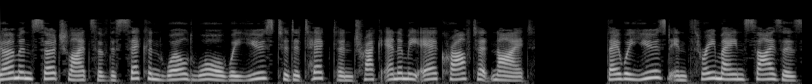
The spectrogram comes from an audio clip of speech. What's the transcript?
German searchlights of the Second World War were used to detect and track enemy aircraft at night. They were used in three main sizes,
